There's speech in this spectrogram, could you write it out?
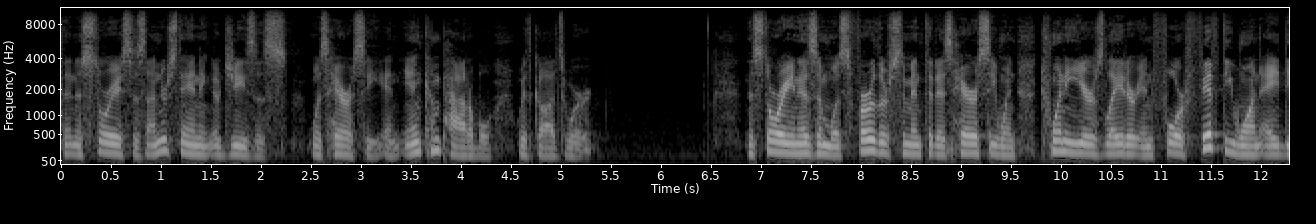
that Nestorius' understanding of Jesus was heresy and incompatible with God's word. Nestorianism was further cemented as heresy when 20 years later in 451 AD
